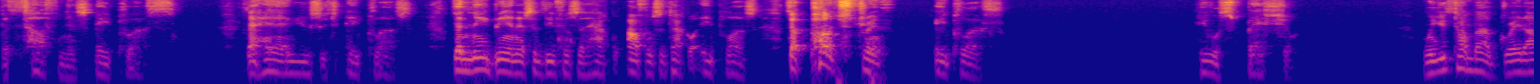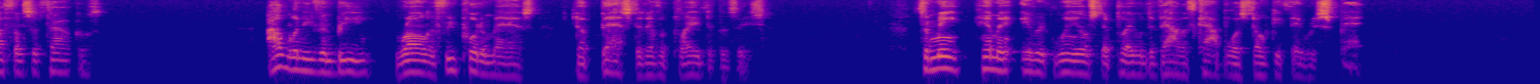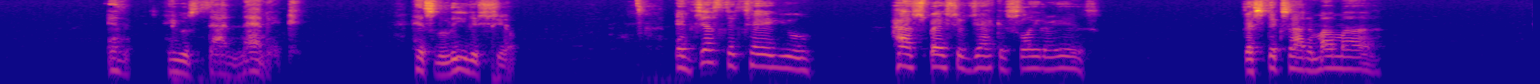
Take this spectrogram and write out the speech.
The toughness, A plus. The hand usage, A plus. The knee being as a defensive tackle, offensive tackle, A plus. The punch strength, A plus. He was special. When you're talking about great offensive tackles, I wouldn't even be wrong if we put him as the best that ever played the position. To me, him and Erik Williams that play with the Dallas Cowboys don't get their respect. And he was dynamic. His leadership. And just to tell you how special Jackie Slater is, that sticks out in my mind,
